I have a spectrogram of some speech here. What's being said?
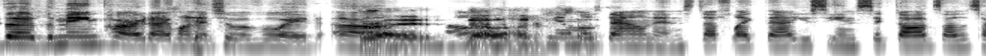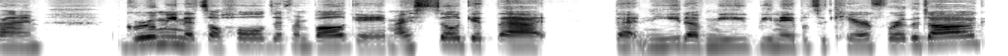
the the main part I wanted to avoid. Um, Right. you know, No, having to keep 100%. Animals down and stuff like that. You see in sick dogs all the time. Grooming, it's a whole different ball game. I still get that that need of me being able to care for the dog,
